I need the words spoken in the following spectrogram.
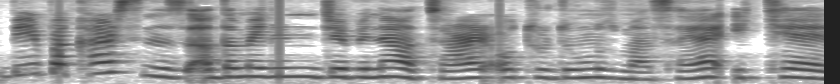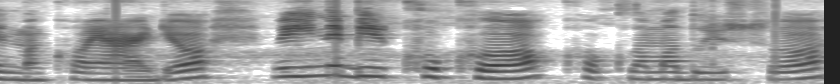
bir bakarsınız adam elini cebine atar, oturduğumuz masaya iki elma koyar diyor. Ve yine bir koku, koklama duyusu,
